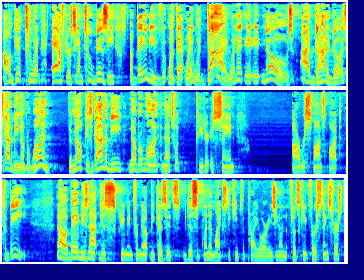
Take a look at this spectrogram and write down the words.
I'll get to it after. See, I'm too busy. A baby went that way would die, wouldn't it? It, it knows I've got to go. It's got to be number one. The milk has got to be number one. And that's what Peter is saying our response ought to be. Now, a baby's not just screaming for milk because it's disciplined and likes to keep the priorities. You know, let's keep first things first.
